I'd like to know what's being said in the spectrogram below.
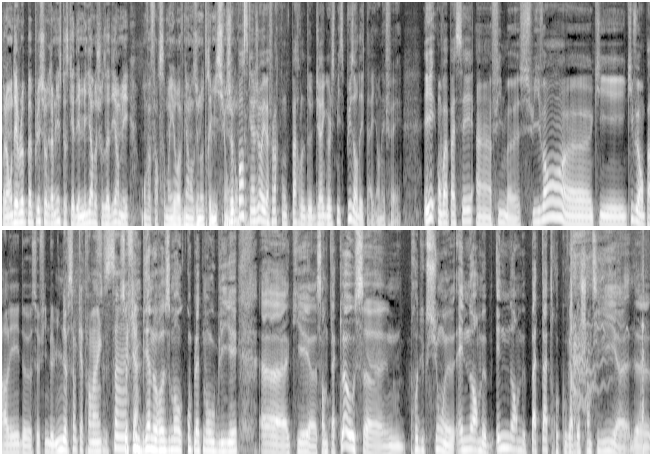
Voilà, on développe pas plus sur Gremlins parce qu'il y a des milliards de choses à dire, mais on va forcément y revenir dans une autre émission. Je donc, pense qu'un jour, il va falloir qu'on parle de Jerry Goldsmith plus en détail, en effet. Et on va passer à un film euh, suivant. euh, qui, qui veut en parler de ce film de 1985 Ce film, bien heureusement, complètement oublié, euh, qui est Santa Claus, une production énorme, énorme patate recouverte de chantilly, de,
